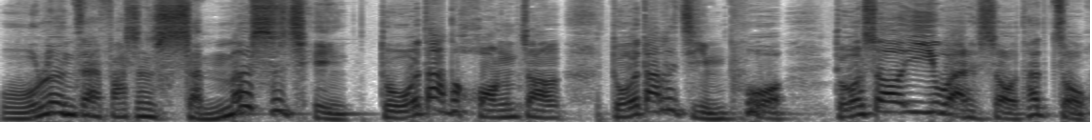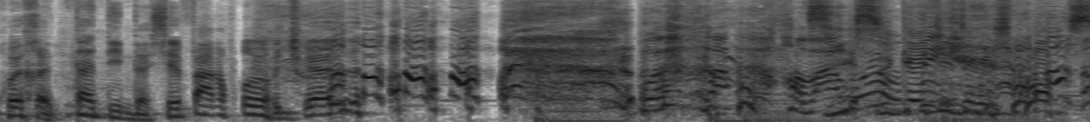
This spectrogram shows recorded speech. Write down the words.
无论在发生什么事情，多大的慌张，多大的紧迫，多少意外的时候，她总会很淡定的先发个朋友圈。我 好吧，及时根据这个消息。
